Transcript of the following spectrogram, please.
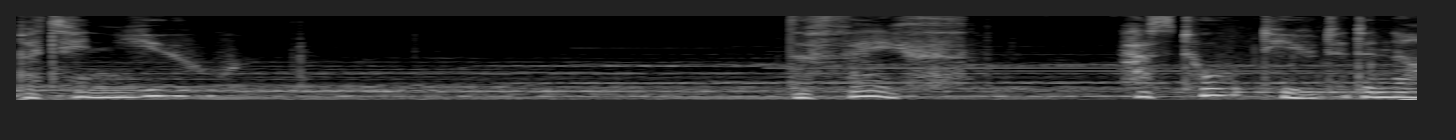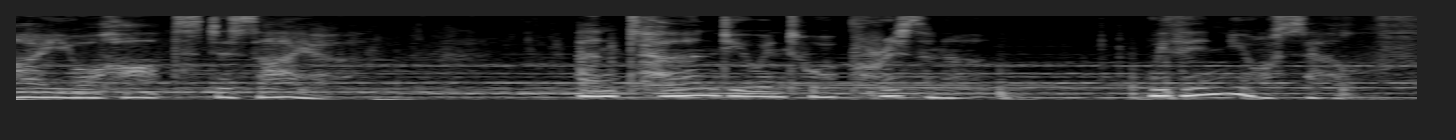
but in you. The faith has taught you to deny your heart's desire and turned you into a prisoner within yourself.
